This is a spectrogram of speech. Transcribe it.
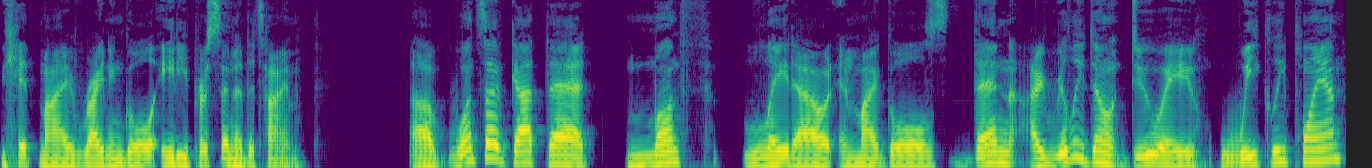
hit my writing goal 80% of the time. Uh, once I've got that month laid out and my goals, then I really don't do a weekly plan.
